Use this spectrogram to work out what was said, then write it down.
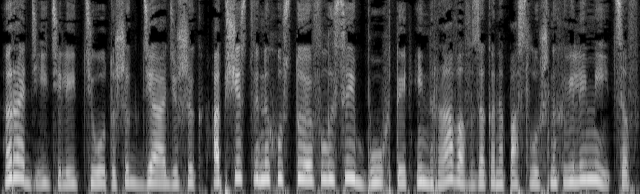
Родителей, тетушек, дядюшек, общественных устоев Лысой бухты и нравов законопослушных велемийцев.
